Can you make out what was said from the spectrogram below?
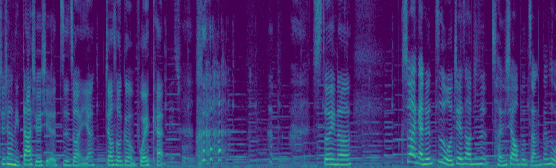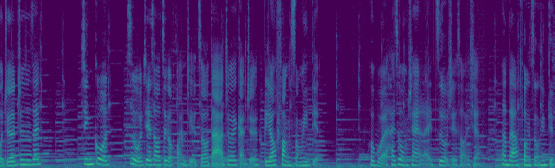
就像你大学写的自传一样，教授根本不会看。没错。所以呢，虽然感觉自我介绍就是成效不彰，但是我觉得就是在经过自我介绍这个环节之后，大家就会感觉比较放松一点，会不会？还是我们现在来自我介绍一下，让大家放松一点，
